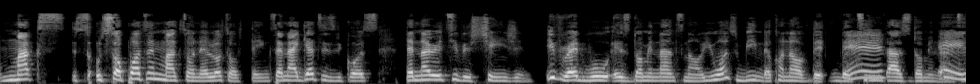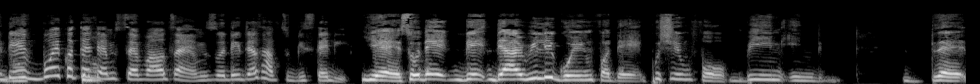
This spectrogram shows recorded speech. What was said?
Max su- supporting Max on a lot of things, and I get it's because the narrative is changing. If Red Bull is dominant now, you want to be in the corner of the the Eh, team that's dominant. Hey, they've boycotted No. them several times, so they just have to be steady. Yeah, so they they they are really going for the pushing for being in the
